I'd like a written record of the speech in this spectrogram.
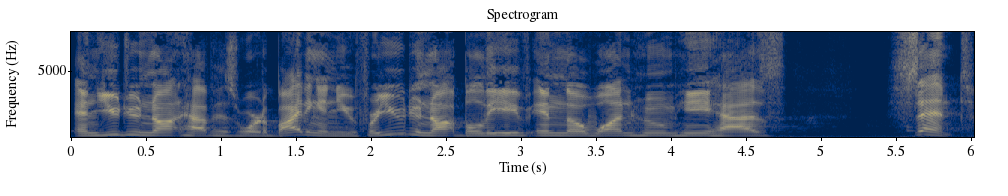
and you do not have his word abiding in you, for you do not believe in the one whom he has sent.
